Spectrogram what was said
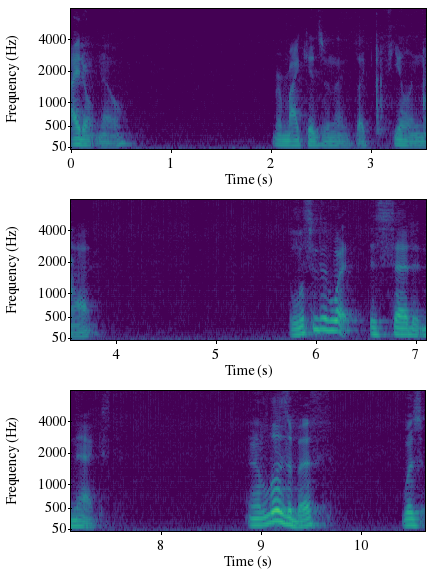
I don't know. Remember my kids when was like feeling that. But listen to what is said next. And Elizabeth was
